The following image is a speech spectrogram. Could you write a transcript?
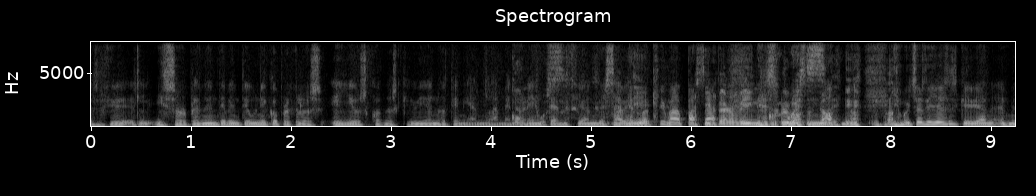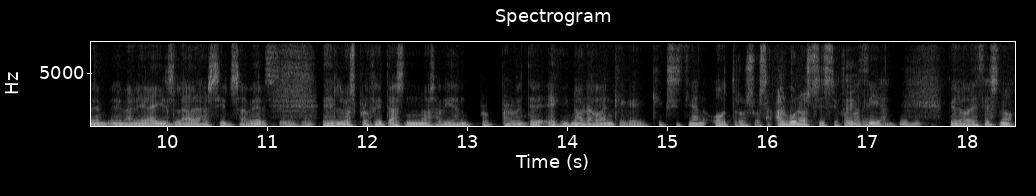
Es decir, y sorprendentemente único porque los, ellos cuando escribían no tenían la menor intención de saber lo que iba a pasar. Después, no, Y muchos de ellos escribían de manera aislada, sin saber. Eh, los profetas no sabían, probablemente ignoraban que, existían otros. O sea, algunos sí se conocían, pero a veces no.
